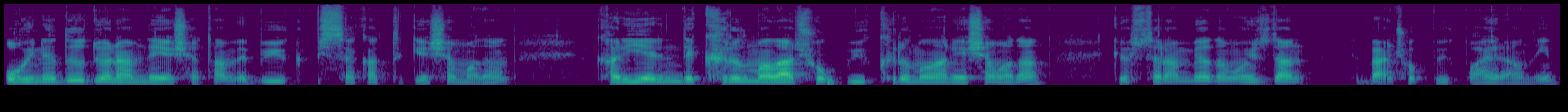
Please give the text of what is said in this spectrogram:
oynadığı dönemde yaşatan ve büyük bir sakatlık yaşamadan, kariyerinde kırılmalar, çok büyük kırılmalar yaşamadan gösteren bir adam. O yüzden ben çok büyük bir hayranıyım.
